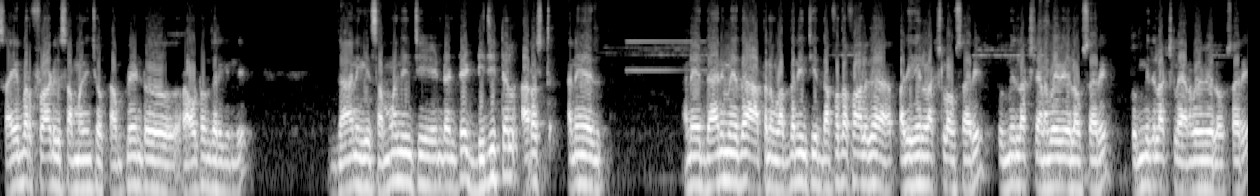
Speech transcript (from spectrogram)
సైబర్ ఫ్రాడ్కి సంబంధించి ఒక కంప్లైంట్ రావటం జరిగింది. దానికి సంబంధించి ఏంటంటే డిజిటల్ అరెస్ట్ అనే అనే దాని మీద అతని వద్ద నుంచి దఫదఫాలుగా పదిహేను లక్షలు ఒకసారి తొమ్మిది లక్షల ఎనభై వేలు ఒకసారి తొమ్మిది లక్షల ఎనభై వేలు ఒకసారి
